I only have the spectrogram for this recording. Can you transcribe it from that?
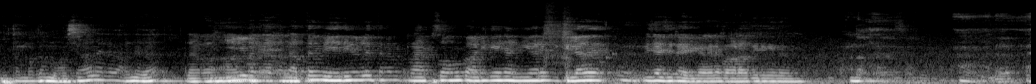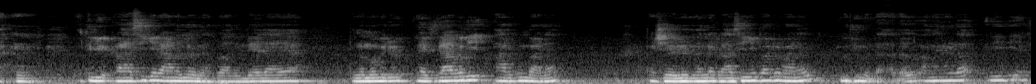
പുത്തമ്പത്തം മോശമാണെന്നല്ല പറഞ്ഞത്? അത്തരം വേദികളിൽ ഇത്തരം റാപ്പ് സോങ് പാടിക്കഴിഞ്ഞാൽ അംഗീകാരം കിട്ടില്ലാതെ വിചാരിച്ചിട്ടായിരിക്കും അങ്ങനെ പാടാതിരിക്കുന്നത്. അത് ഒത്തിരി ക്ലാസിക്കലാണല്ലോ. അപ്പോൾ അതിന്റേതായ ഇപ്പം നമുക്കൊരു ലജ്ജാവലി ആർക്കും പാടാം. പക്ഷേ ഒരു നല്ല ക്ലാസിക്കൽ പാട്ട് പാടാൻ ബുദ്ധിമുട്ടാണ് അത് അങ്ങനെയുള്ള രീതിയാണ്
